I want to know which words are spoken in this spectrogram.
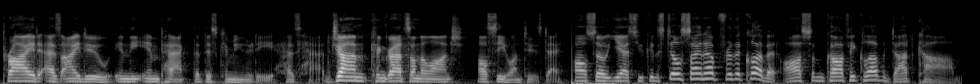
pride as I do in the impact that this community has had. John, congrats on the launch. I'll see you on Tuesday. Also, yes, you can still sign up for the club at awesomecoffeeclub.com.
